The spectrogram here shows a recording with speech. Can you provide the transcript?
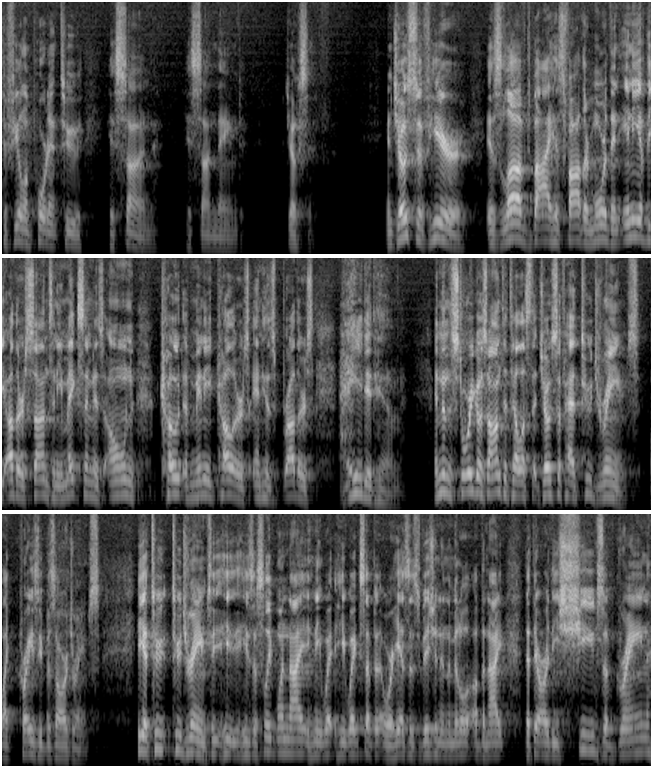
to feel important to his son, his son named Joseph. And Joseph here is loved by his father more than any of the other sons, and he makes him his own coat of many colors, and his brothers hated him. And then the story goes on to tell us that Joseph had two dreams, like crazy, bizarre dreams. He had two, two dreams. He, he, he's asleep one night and he, he wakes up, or he has this vision in the middle of the night that there are these sheaves of grain.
